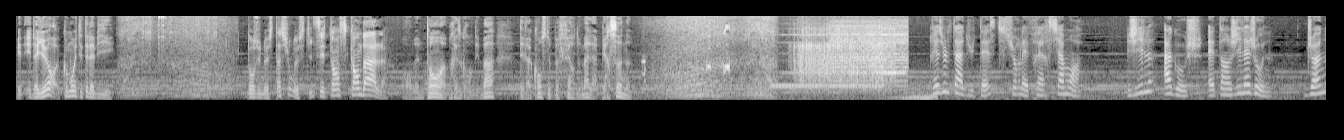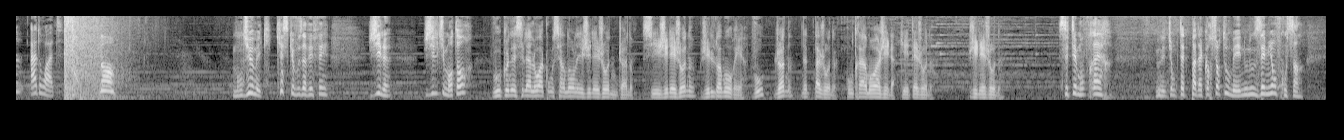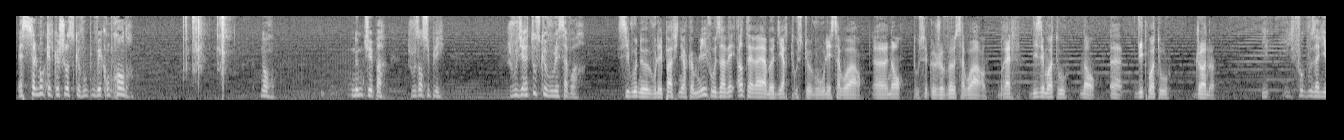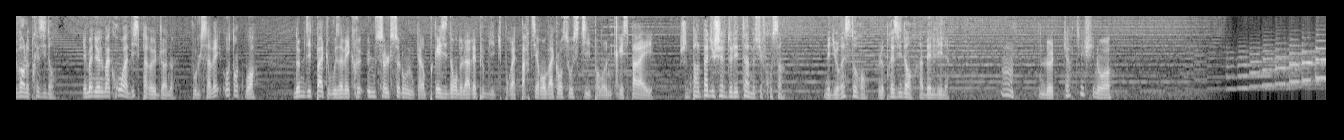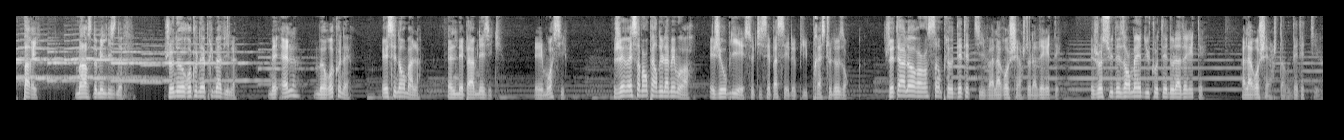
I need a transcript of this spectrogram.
Et, et d'ailleurs, comment était-elle habillée? Dans une station de ski, C'est un scandale. En même temps, après ce grand débat, des vacances ne peuvent faire de mal à personne. Résultat du test sur les frères siamois. Gilles, à gauche, est un gilet jaune. John, à droite. Non Mon dieu, mais qu'est-ce que vous avez fait? Gilles Gilles, tu m'entends? Vous connaissez la loi concernant les gilets jaunes, John. Si Gilles jaune, Gilles doit mourir. Vous, John, n'êtes pas jaune, contrairement à Gilles, qui était jaune. Gilet jaune. C'était mon frère Nous n'étions peut-être pas d'accord sur tout, mais nous nous aimions, Froussin. Est-ce seulement quelque chose que vous pouvez comprendre? Non. Ne me tuez pas, je vous en supplie. Je vous dirai tout ce que vous voulez savoir. Si vous ne voulez pas finir comme lui, vous avez intérêt à me dire tout ce que vous voulez savoir. Euh, non, tout ce que je veux savoir. Bref, disez-moi tout. Non, euh, dites-moi tout. John. Il, il faut que vous alliez voir le président. Emmanuel Macron a disparu, John. Vous le savez autant que moi. Ne me dites pas que vous avez cru une seule seconde qu'un président de la République pourrait partir en vacances au ski pendant une crise pareille. Je ne parle pas du chef de l'État, monsieur Froussin, mais du restaurant, le président, à Belleville. Le quartier chinois. Paris, mars 2019. Je ne reconnais plus ma ville, mais elle me reconnaît. Et c'est normal, elle n'est pas amnésique. Et moi si. J'ai récemment perdu la mémoire, et j'ai oublié ce qui s'est passé depuis presque deux ans. J'étais alors un simple détective à la recherche de la vérité, et je suis désormais du côté de la vérité, à la recherche d'un détective.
